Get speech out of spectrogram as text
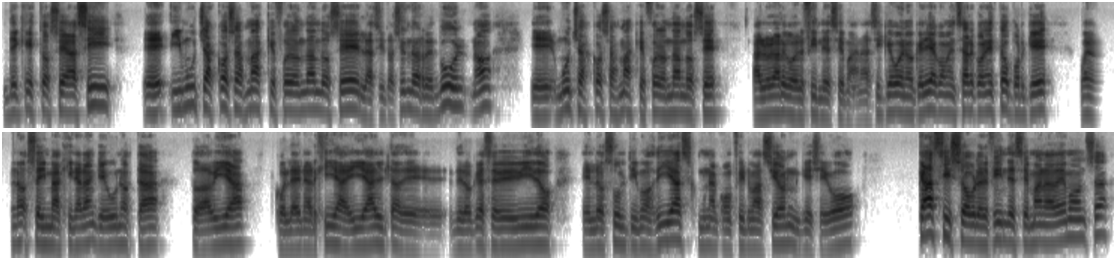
de que esto sea así, eh, y muchas cosas más que fueron dándose, la situación de Red Bull, ¿no? Eh, muchas cosas más que fueron dándose a lo largo del fin de semana. Así que bueno, quería comenzar con esto porque, bueno, no se imaginarán que uno está todavía con la energía ahí alta de, de lo que se ha vivido en los últimos días, una confirmación que llegó casi sobre el fin de semana de Monza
